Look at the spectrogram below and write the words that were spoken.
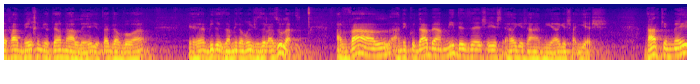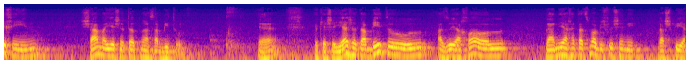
אחד מייכין יותר נעלה, יותר גבוה, כן? מידה זה תמיד אומרים שזה לזולת. אבל הנקודה בעמידה זה שיש הרגש האני, הרגש היש. דווקא מייכין, שם יש יותר תנועת הביטול. כן? וכשיש את הביטול, אז הוא יכול להניח את עצמו בשביל שני, להשפיע.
